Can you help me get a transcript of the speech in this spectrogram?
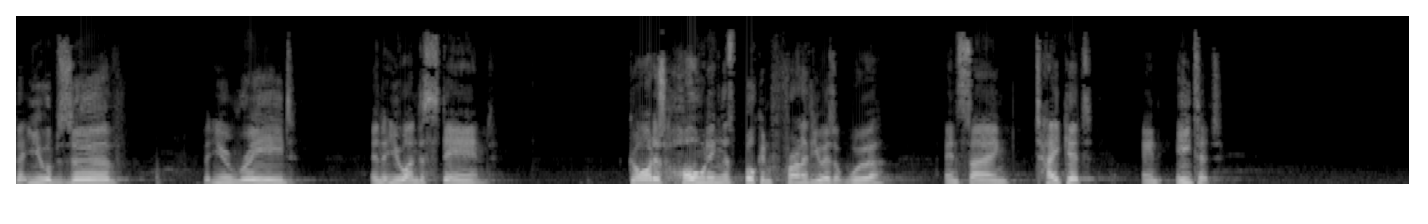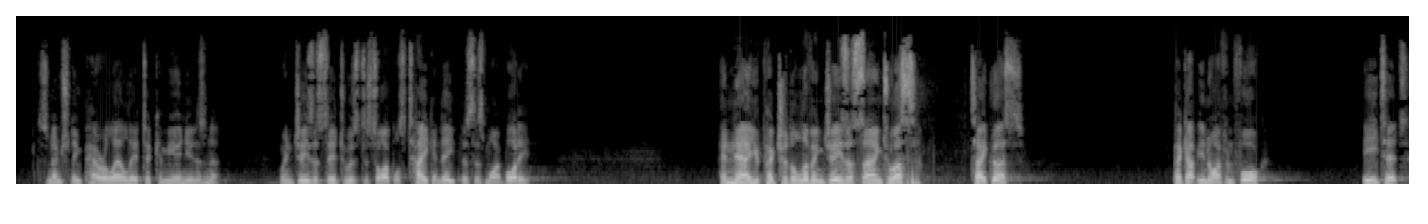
that you observe, that you read, and that you understand. God is holding this book in front of you, as it were, and saying, Take it and eat it. It's an interesting parallel there to communion, isn't it? When Jesus said to his disciples, Take and eat, this is my body. And now you picture the living Jesus saying to us, Take this. Pick up your knife and fork. Eat it.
